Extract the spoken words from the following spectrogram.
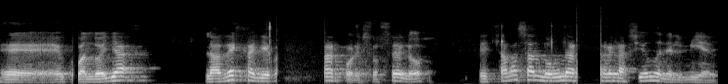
Eh, cuando ella la deja llevar por esos celos, está basando una relación en el miedo.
